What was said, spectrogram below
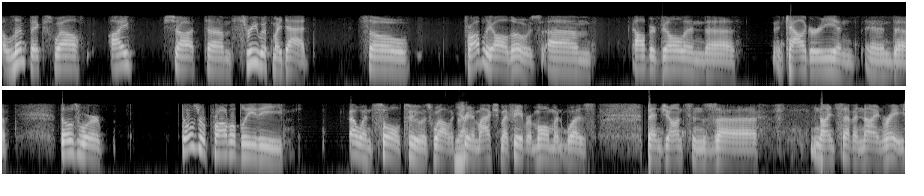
Olympics? Well, I shot um, three with my dad, so probably all those. Um, Albertville and, uh, and Calgary, and and uh, those were those were probably the Oh, and Seoul too, as well. Korea, my, actually, my favorite moment was Ben Johnson's uh, 979 race,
